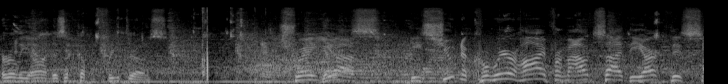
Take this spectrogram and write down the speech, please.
early on. Does a couple free throws. And Trae yes. Young, he's shooting a career high from outside the arc this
